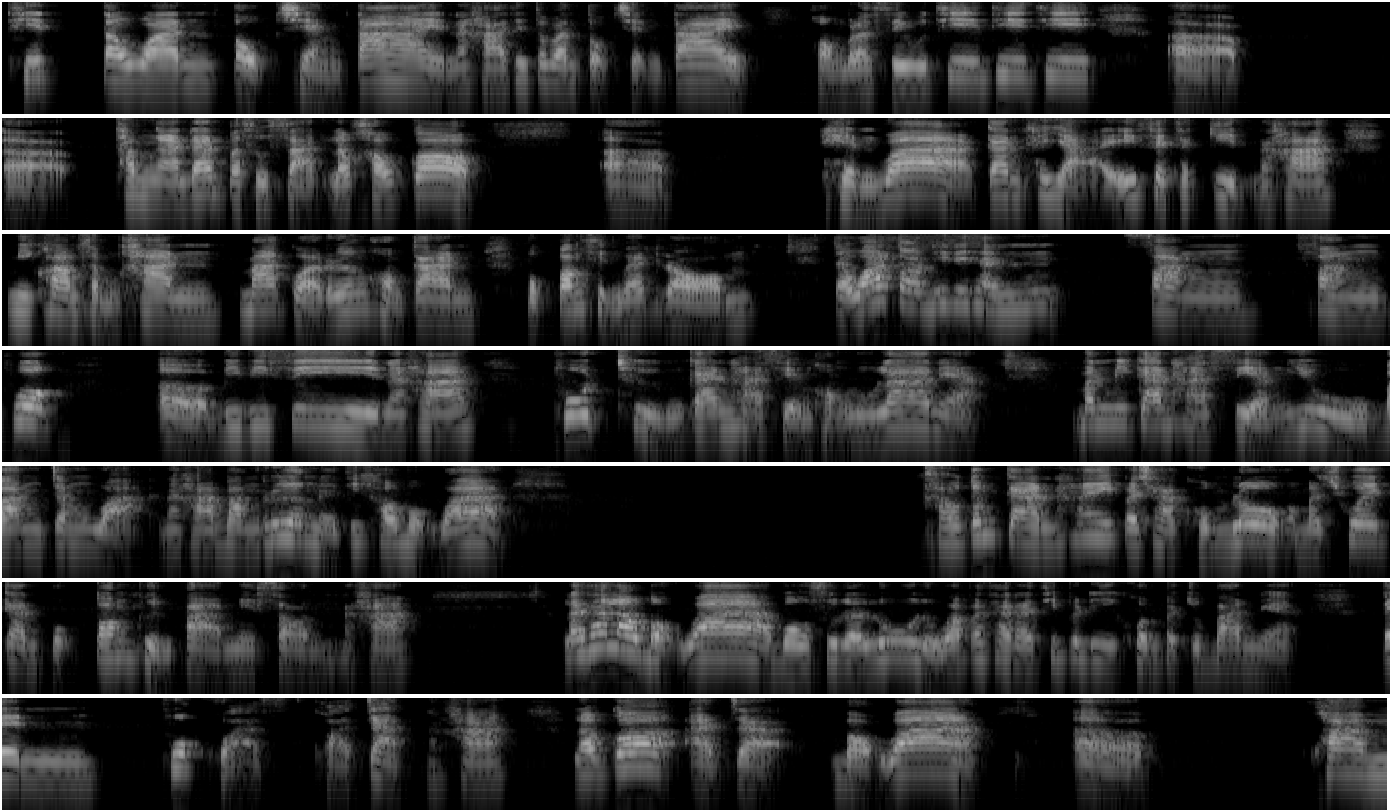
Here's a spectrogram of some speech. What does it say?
ทิศตะวันตกเฉียงใต้นะคะ ทิศตะวันตกเฉียงใต้ของบราซิลที่ที่ที่เอ่อเอ่อ ทำงานด้านปศุสัตว์ แล้วเขาก็เห็นว่าการขยายเศรษฐกิจนะคะ มีความสำคัญมากกว่าเรื่องของการปกป้องสิ่งแวดล้อม แต่ว่าตอนที่ดิฉันฟังฟังพวกเอ่อ BBC นะคะ พูดถึงการหาเสียงของลูล่าเนี่ย มันมีการหาเสียงอยู่บางจังหวะนะคะ บางเรื่องเนี่ยที่เขาบอกว่า เขาต้องการให้ประชาคมโลกมาช่วยกันปกป้องผืนป่าเมซอนนะคะ แล้วถ้าเราบอกว่าโบซูราลูหรือว่าประธานาธิบดีคนปัจจุบันเนี่ย เป็นพวกขวาขวาจัดนะคะ เราก็อาจจะบอกว่าความ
